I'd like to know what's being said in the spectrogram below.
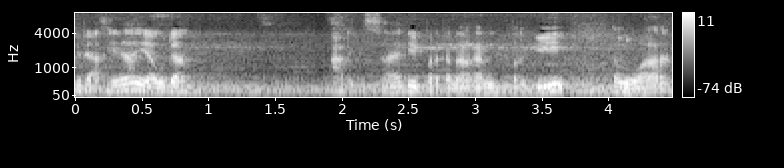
Jadi akhirnya ya udah adik saya diperkenalkan pergi keluar.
